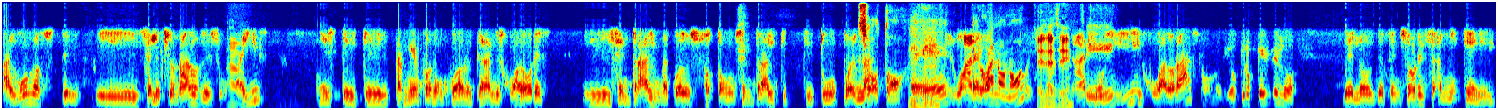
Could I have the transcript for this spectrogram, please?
algunos de- seleccionados de su país, este que también fueron jugadores, grandes jugadores. Eh, el central, me acuerdo, Soto, un central que, que tuvo Puebla. Soto, eh, Peruano. peruano, ¿no? Sí, sí, sí. Jugadorazo. Yo creo que es de los de los defensores a mí que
